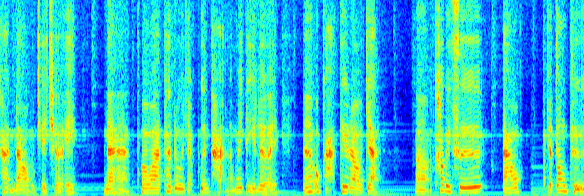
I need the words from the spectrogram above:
คาดเดาเฉยๆนะคะเพราะว่าถ้าดูจากพื้นฐานแล้วไม่ดีเลยนะโอกาสที่เราจะเข้าไปซื้อแล้วจะต้องถือ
